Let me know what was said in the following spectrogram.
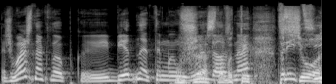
Нажимаешь на кнопку, и бедная ты Ужасно, вот должна ты прийти всё.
